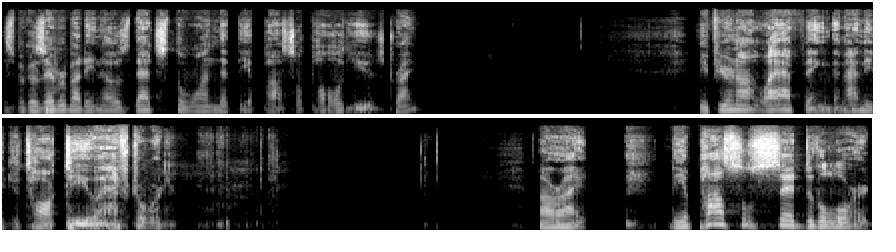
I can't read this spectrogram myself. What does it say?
is because everybody knows that's the one that the Apostle Paul used, right? If you're not laughing, then I need to talk to you afterward. All right. The apostles said to the Lord,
